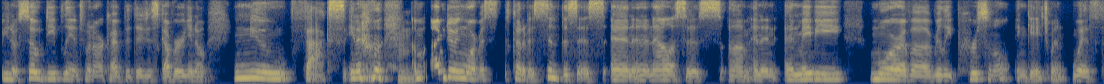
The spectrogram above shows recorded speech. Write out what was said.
you know so deeply into an archive that they discover you know new facts you know hmm. I'm, I'm, doing more of a kind of a synthesis and an analysis um, and an, and maybe more of a really personal engagement with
